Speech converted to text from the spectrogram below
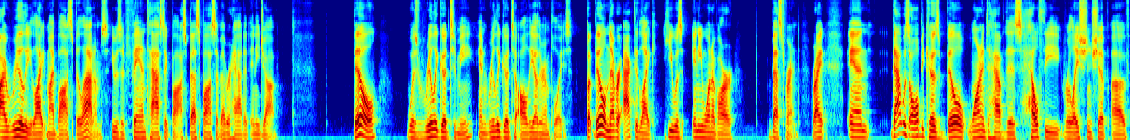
I really liked my boss, Bill Adams. He was a fantastic boss, best boss I've ever had at any job. Bill was really good to me and really good to all the other employees. But Bill never acted like he was any one of our best friend, right? And that was all because Bill wanted to have this healthy relationship of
